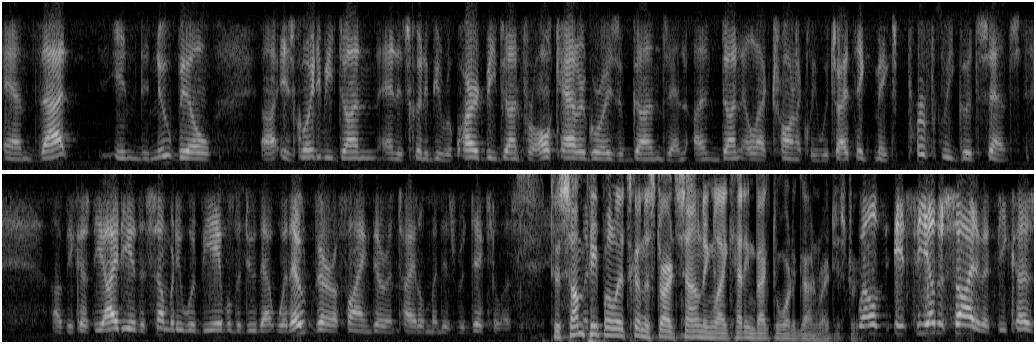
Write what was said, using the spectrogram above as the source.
and that in the new bill uh, is going to be done, and it's going to be required to be done for all categories of guns and, and done electronically, which I think makes perfectly good sense. Uh, because the idea that somebody would be able to do that without verifying their entitlement is ridiculous. To some but people, it's going to start sounding like heading back toward a gun registry. Well, it's the other side of it because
